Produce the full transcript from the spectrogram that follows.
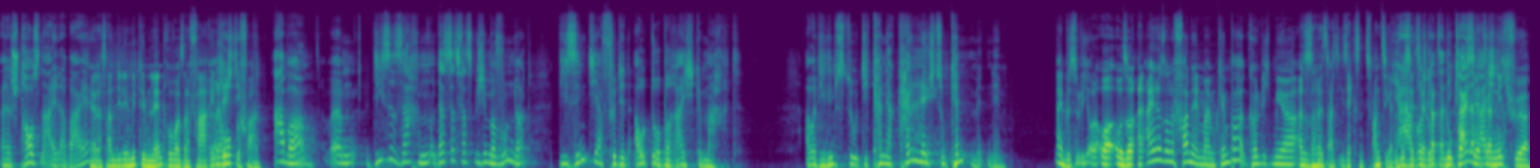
äh, Straußenei dabei. Ja, das haben die den mit dem Land Rover Safari da Richtig. hochgefahren. Aber ähm, diese Sachen, und das ist das, was mich immer wundert, die sind ja für den Outdoor-Bereich gemacht. Aber die nimmst du, die kann ja kein Mensch zum Campen mitnehmen. Nein, bist du dich, aber, aber so eine so eine Pfanne in meinem Camper könnte ich mir, also so eine, das heißt die 26er, du, Ja, musst jetzt ja, du, sagen, du kochst jetzt ja nicht für,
